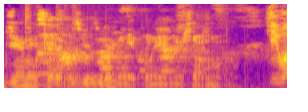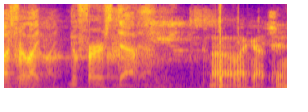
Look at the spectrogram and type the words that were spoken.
Jeremy said it was his roommate playing or something. He was for like the first death. Oh, I got you.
